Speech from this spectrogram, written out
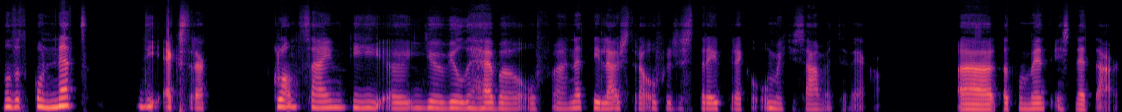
Want het kon net die extra klant zijn die uh, je wilde hebben, of uh, net die luisteraar over de streep trekken om met je samen te werken. Uh, dat moment is net daar.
